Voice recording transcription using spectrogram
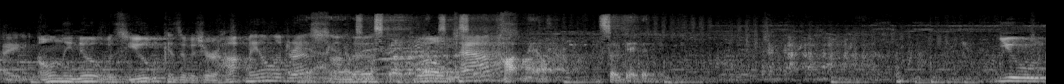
I only knew it was you because it was your Hotmail address Yeah, on the. Little was a mistake. tab. Hotmail. It's so dated. You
